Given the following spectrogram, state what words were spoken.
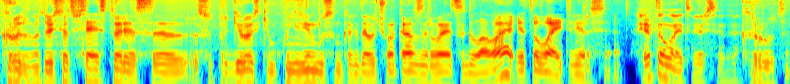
Круто. Ну, то есть, вот вся история с э, супергеройским кунилингусом, когда у чувака взрывается голова, это лайт-версия. Это лайт-версия, да. Круто.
